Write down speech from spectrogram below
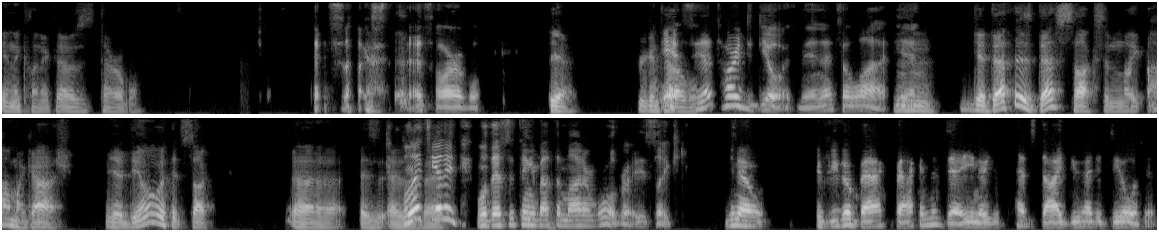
in the clinic. That was terrible. That sucks. That's horrible. Yeah, freaking Yeah, terrible. see, that's hard to deal with, man. That's a lot. Yeah. Mhm. Yeah, death is death sucks and like oh my gosh. Yeah, dealing with it sucked uh as as Well, that's the other. Well, that's the thing about the modern world, right? It's like, you know, if you go back back in the day, you know, your pets died, you had to deal with it.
